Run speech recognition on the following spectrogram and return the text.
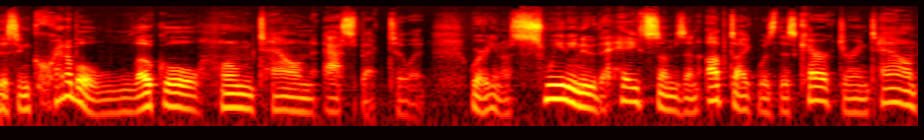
this incredible local hometown aspect to it, where, you know, Sweeney knew the Haysoms and Updike was this character in town,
